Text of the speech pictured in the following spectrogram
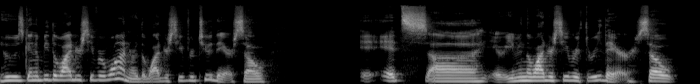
who's going to be the wide receiver one or the wide receiver two there. So it's uh, even the wide receiver three there. So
